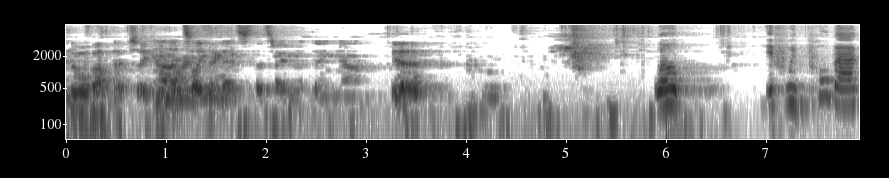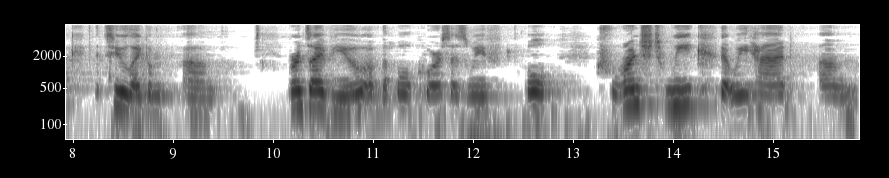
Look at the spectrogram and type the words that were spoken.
know about that site No, anymore. that's like think. that's that's not even a thing now. yeah. Well, if we pull back to like a um, bird's eye view of the whole course as we've whole crunched week that we had, um,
